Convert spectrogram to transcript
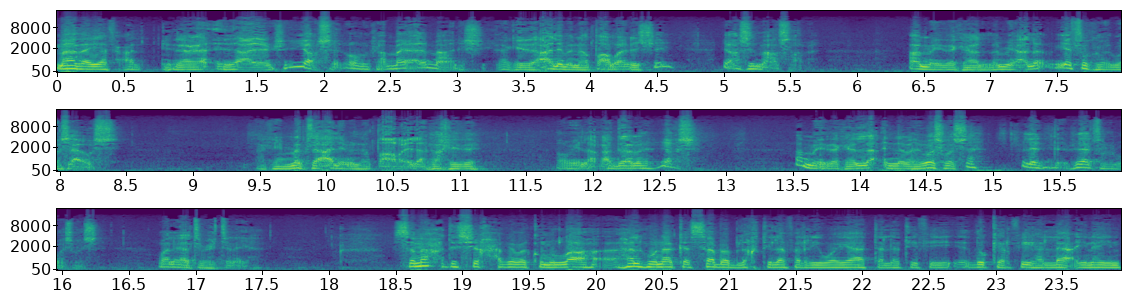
ماذا يفعل؟ إذا إذا علم شيء يغسل ومن كان ما يعلم ما عليه شيء، لكن إذا علم أنه طار إليه شيء يغسل ما أصابه. أما إذا كان لم يعلم يترك الوساوس. لكن متى علم أنه طار إلى فخذه أو إلى قدمه يغسل. أما إذا كان لا إنما هي وسوسة فليترك الوسوسة ولا يلتفت إليها. سماحة الشيخ حفظكم الله هل هناك سبب لاختلاف الروايات التي في ذكر فيها اللاعنين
